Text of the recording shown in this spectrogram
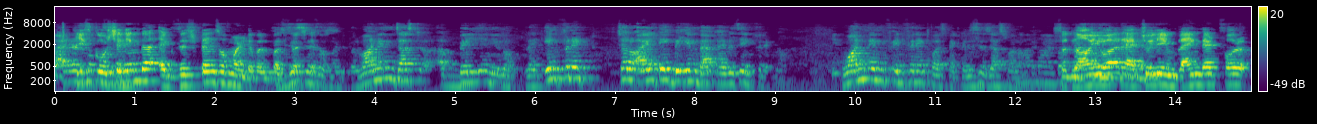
paradox he is questioning the existence of multiple perspectives existence of multiple one in just a billion you know like infinite Chalo, I'll take billion back. I will say infinite now. One in infinite perspective. This is just one of them. So now you are actually implying that for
